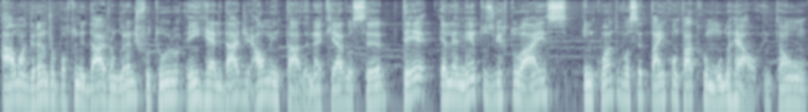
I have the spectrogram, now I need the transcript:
há uma grande oportunidade, um grande futuro em realidade aumentada, né? Que é você ter elementos virtuais enquanto você está em contato com o mundo real. Então,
